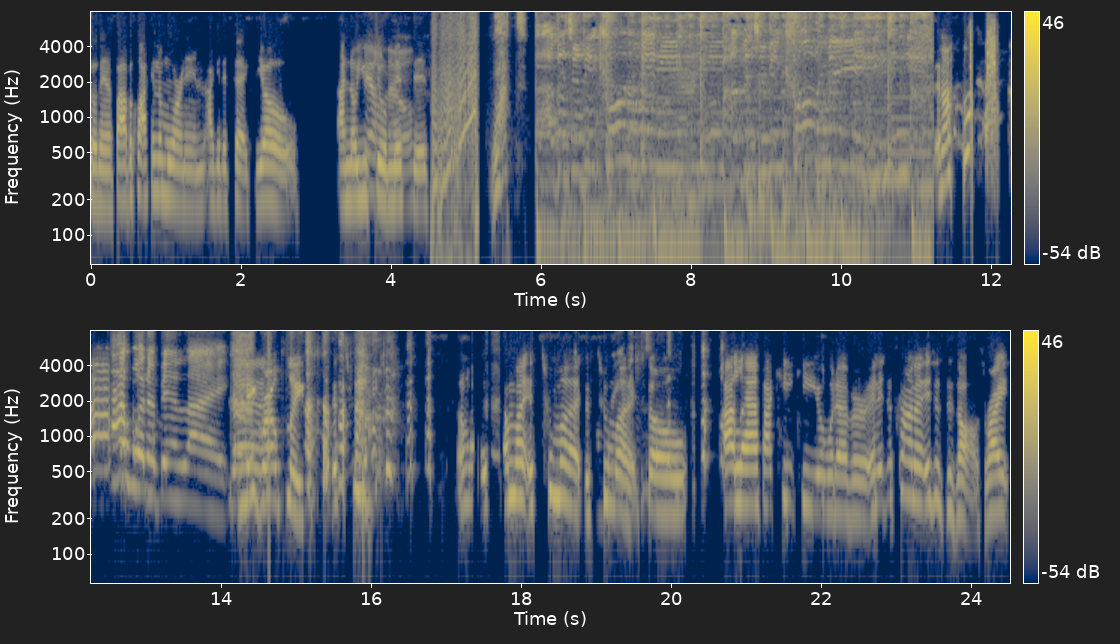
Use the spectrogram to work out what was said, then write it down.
So then five o'clock in the morning, I get a text, yo, I know you Hell still no. miss this. What? I bet you be calling me. I bet you be calling me. And I I would have been like, Negro, please. it's too much. I'm like, I'm like, it's too much. It's too much. So I laugh, I kiki or whatever, and it just kind of it just dissolves, right?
